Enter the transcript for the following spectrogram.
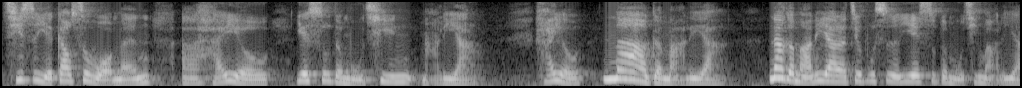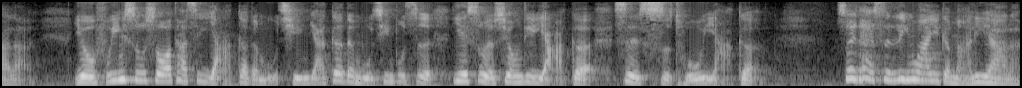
其实也告诉我们，啊、呃，还有耶稣的母亲玛利亚，还有那个玛利亚。那个玛利亚呢，就不是耶稣的母亲玛利亚了。有福音书说她是雅各的母亲，雅各的母亲不是耶稣的兄弟雅各，是使徒雅各，所以她是另外一个玛利亚了。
